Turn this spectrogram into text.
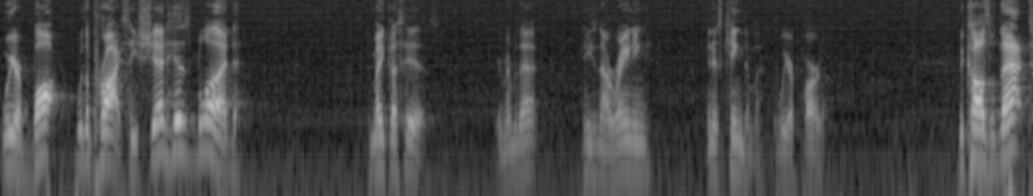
We are bought with a price. He shed His blood to make us His. Remember that? He's now reigning in His kingdom we are part of. Because of that,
